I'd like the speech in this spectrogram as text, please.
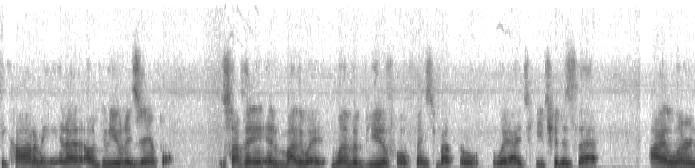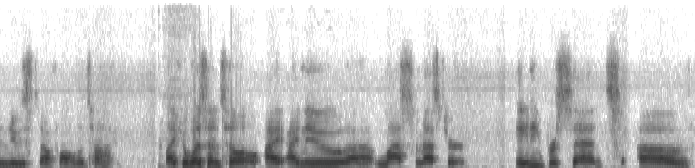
economy. And I, will give you an example. Something, and by the way, one of the beautiful things about the, the way I teach it is that I learn new stuff all the time. Like it wasn't until I, I knew uh, last semester, 80% of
